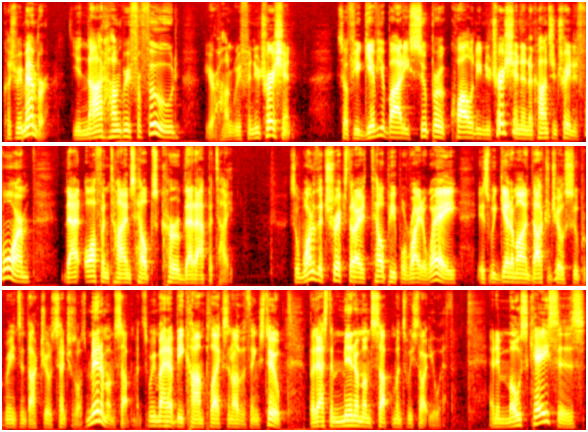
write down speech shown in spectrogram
Because remember, you're not hungry for food, you're hungry for nutrition. So if you give your body super quality nutrition in a concentrated form, that oftentimes helps curb that appetite. So one of the tricks that I tell people right away is we get them on Dr. Joe's Super Greens and Dr. Joe's Essential Oils, minimum supplements. We might have B complex and other things too, but that's the minimum supplements we start you with. And in most cases,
